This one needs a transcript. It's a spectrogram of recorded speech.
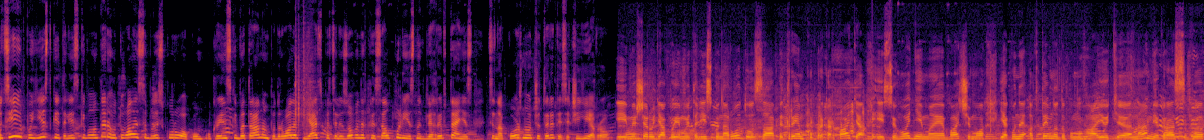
До цієї поїздки італійські волонтери готувалися близько року. Українським ветеранам подарували 5 спеціалізованих крісел колісних для гри в теніс. Ціна кожного 4 тисячі євро. І ми щиро дякуємо італійському народу за підтримку Прикарпаття. І сьогодні ми бачимо, як вони активно допомагають е, нам якраз в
